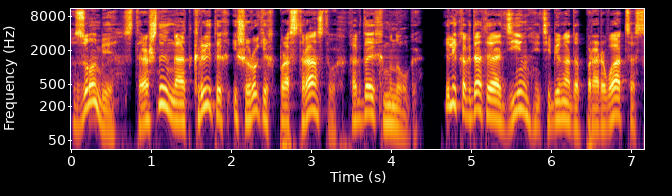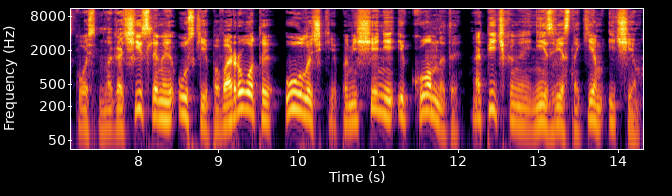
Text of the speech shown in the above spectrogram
Зомби страшны на открытых и широких пространствах, когда их много. Или когда ты один, и тебе надо прорваться сквозь многочисленные узкие повороты, улочки, помещения и комнаты, напичканные неизвестно кем и чем.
